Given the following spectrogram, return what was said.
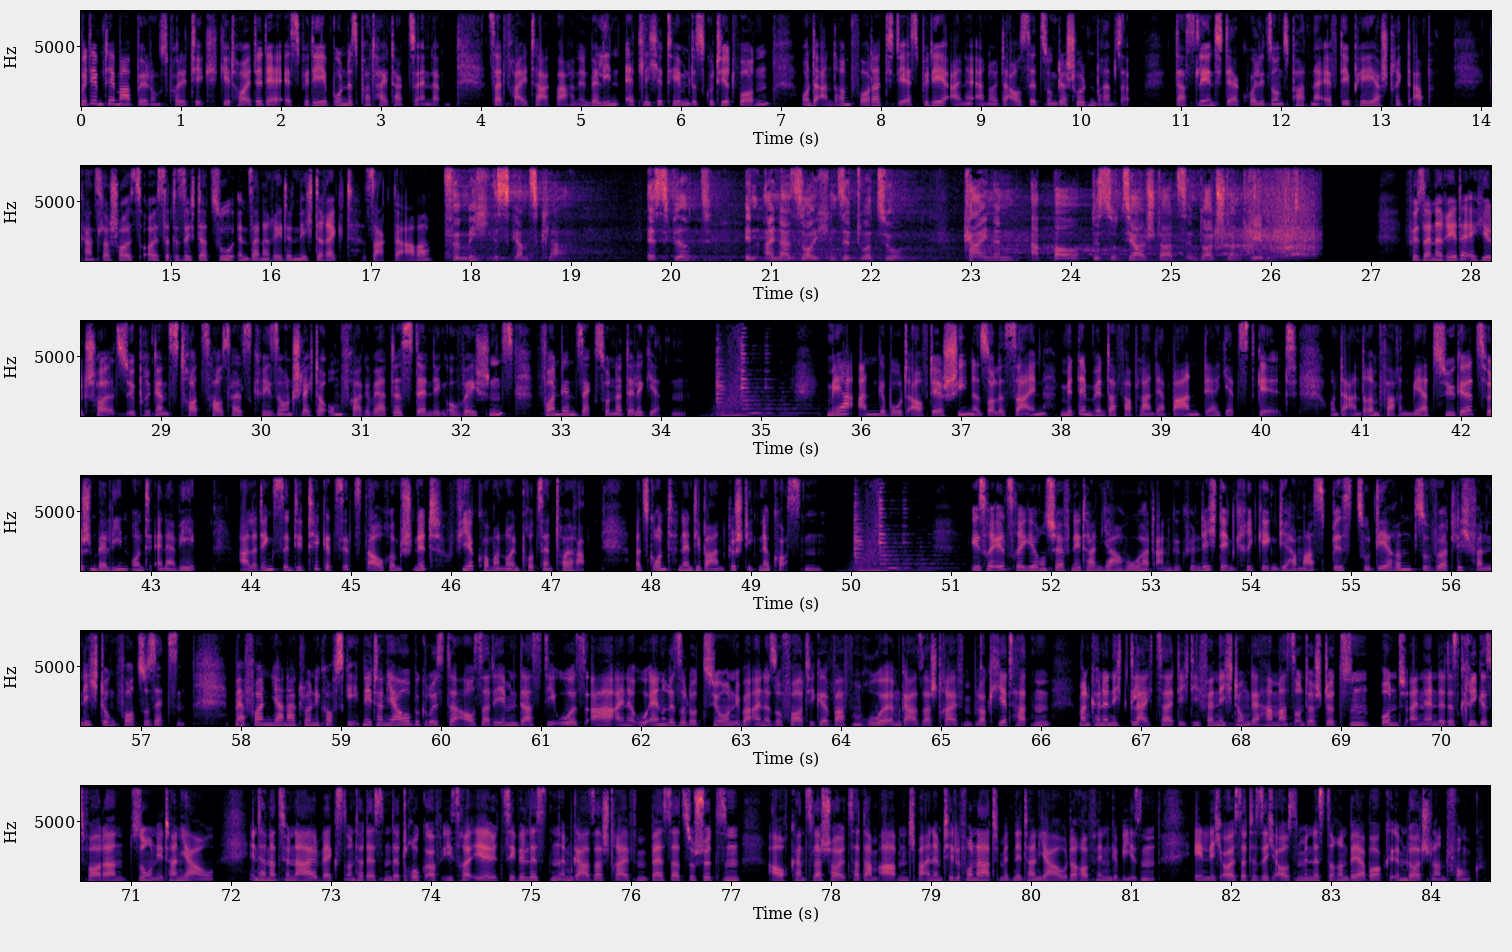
Mit dem Thema Bildungspolitik geht heute der SPD-Bundesparteitag zu Ende. Seit Freitag waren in Berlin etliche Themen diskutiert worden. Unter anderem fordert die SPD eine erneute Aussetzung der Schuldenbremse. Das lehnt der Koalitionspartner FDP ja strikt ab. Kanzler Scholz äußerte sich dazu in seiner Rede nicht direkt, sagte aber, Für mich ist ganz klar, es wird in einer solchen Situation keinen Abbau des Sozialstaats in Deutschland geben. Für seine Rede erhielt Scholz übrigens trotz Haushaltskrise und schlechter Umfragewerte Standing Ovations von den 600 Delegierten. Mehr Angebot auf der Schiene soll es sein mit dem Winterfahrplan der Bahn, der jetzt gilt. Unter anderem fahren mehr Züge zwischen Berlin und NRW. Allerdings sind die Tickets jetzt auch im Schnitt 4,9 Prozent teurer. Als Grund nennt die Bahn gestiegene Kosten. Israels Regierungschef Netanyahu hat angekündigt, den Krieg gegen die Hamas bis zu deren, so wörtlich Vernichtung fortzusetzen. Mehr von Jana Klonikowski. Netanyahu begrüßte außerdem, dass die USA eine UN-Resolution über eine sofortige Waffenruhe im Gazastreifen blockiert hatten. Man könne nicht gleichzeitig die Vernichtung der Hamas unterstützen und ein Ende des Krieges fordern, so Netanyahu. International wächst unterdessen der Druck auf Israel, Zivilisten im Gazastreifen besser zu schützen. Auch Kanzler Scholz hat am Abend bei einem Telefonat mit Netanyahu darauf hingewiesen gewesen. Ähnlich äußerte sich Außenministerin Baerbock im Deutschlandfunk.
